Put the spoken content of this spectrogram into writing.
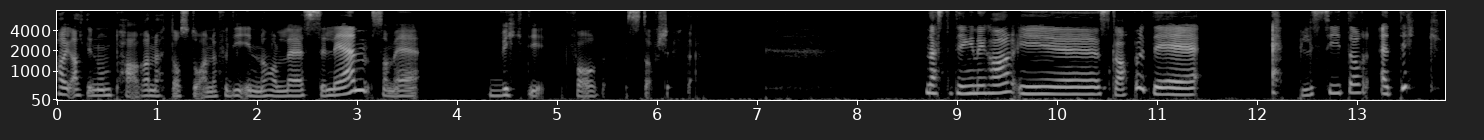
har jeg alltid noen paranøtter stående, for de inneholder selen, som er viktig for stoffskiftet. Neste tingen jeg har i skapet, det er eplesidereddik.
